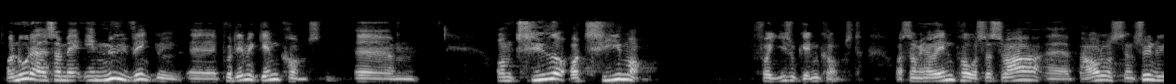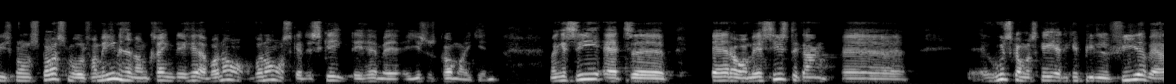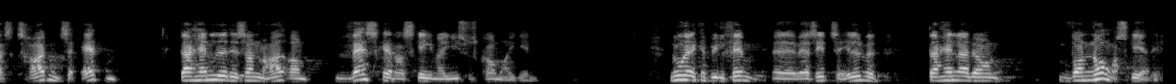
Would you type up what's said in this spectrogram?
Og nu er det altså med en ny vinkel øh, på det med genkomsten. Øh, om tider og timer for Jesu genkomst. Og som jeg har inde på, så svarer øh, Paulus sandsynligvis på nogle spørgsmål fra menigheden omkring det her. Hvornår, hvornår skal det ske, det her med, at Jesus kommer igen? Man kan sige, at øh, da der var med sidste gang, øh, husker måske, at i kapitel 4, vers 13-18, der handlede det sådan meget om, hvad skal der ske, når Jesus kommer igen? Nu her i kapitel 5, øh, vers 1-11, der handler det om, hvornår sker det,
